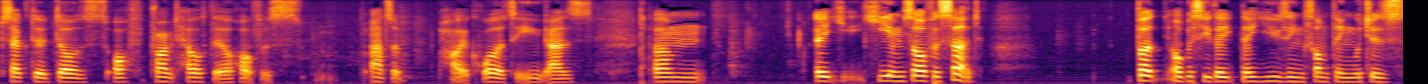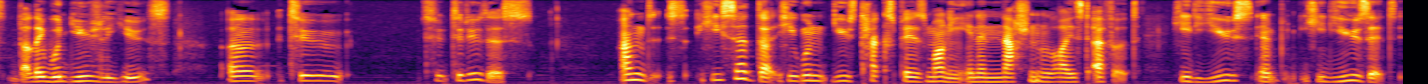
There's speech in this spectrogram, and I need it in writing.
sector does offer private healthcare offers at a higher quality as um he, he himself has said but obviously they they're using something which is that they wouldn't usually use uh to to to do this and he said that he wouldn't use taxpayers' money in a nationalized effort. He'd use uh, he'd use it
